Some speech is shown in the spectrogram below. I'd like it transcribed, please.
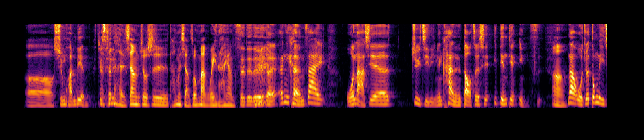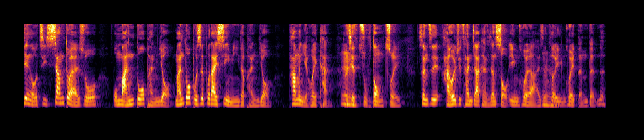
呃循环链，就是真的很像就是他们想做漫威那样子。对 对对对对，哎，你可能在我哪些剧集里面看得到这些一点点影子？嗯，那我觉得《东离剑游记》相对来说，我蛮多朋友，蛮多不是布袋戏迷的朋友，他们也会看，而且主动追。嗯甚至还会去参加，可能像首映会啊，还是特映会等等的。嗯、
